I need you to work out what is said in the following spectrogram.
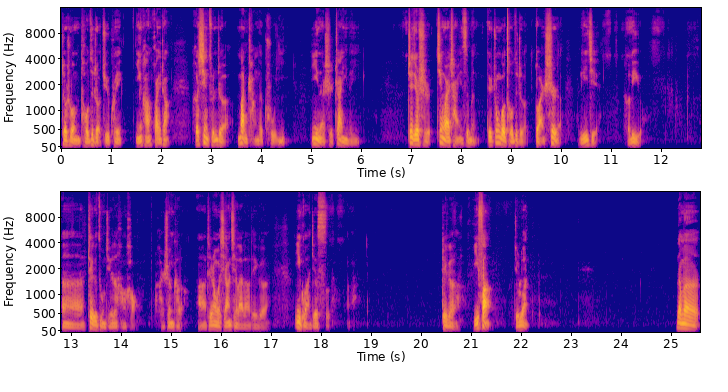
就是我们投资者巨亏、银行坏账和幸存者漫长的苦役。役呢是战役的役。这就是境外产业资本对中国投资者短视的理解和利用。呃，这个总结的很好，很深刻啊！这让我想起来了，这个一管就死，这个一放就乱。那么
